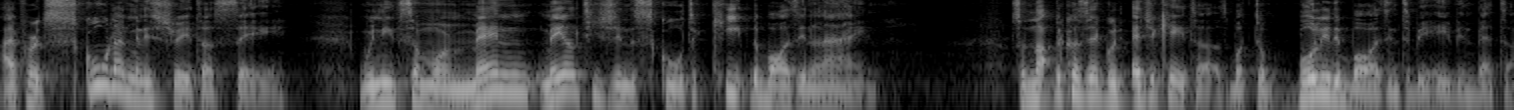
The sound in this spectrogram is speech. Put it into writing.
I've heard school administrators say we need some more men, male teachers in the school to keep the boys in line. So not because they're good educators, but to bully the boys into behaving better.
